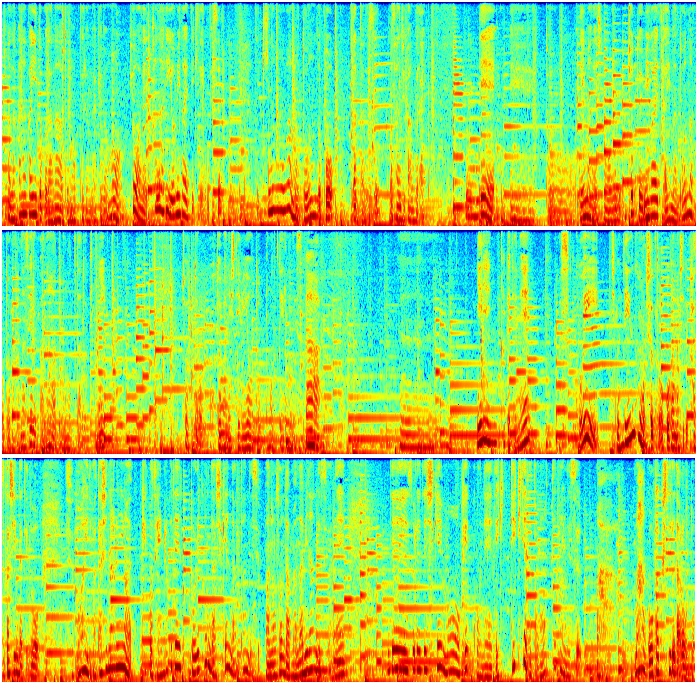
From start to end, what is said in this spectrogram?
まあ、なかなかいいとこだなと思ってるんだけども今日はねかなり蘇ってきてるんです。で昨日はもうどん底だったんです、まあ、3時間ぐらい。でえー、っとで今ねそのちょっと蘇った今どんなことが話せるかなと思った時にちょっと言葉にしてみようと思っているんですがうーん2年かけてねすっごい自分で言うのもちょっとおこがましいというか恥ずかしいんだけどすごい私なりには結構全力で取り組んだ試験だったんですよ、まあ、望んだ学びなんですよね。でそれで試験も結構ねできできてたと思ってたんですまあまあ合格してるだろうと。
